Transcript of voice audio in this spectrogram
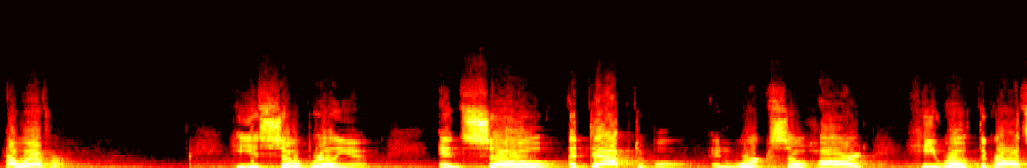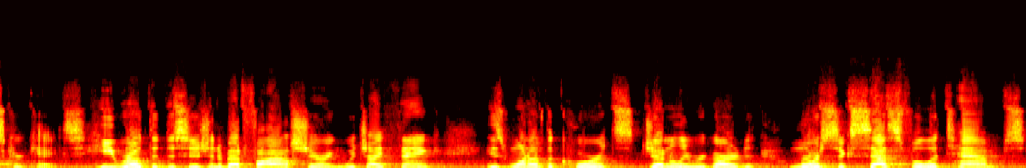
However, he is so brilliant and so adaptable and works so hard. He wrote the Grokster case. He wrote the decision about file sharing, which I think is one of the court's generally regarded more successful attempts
